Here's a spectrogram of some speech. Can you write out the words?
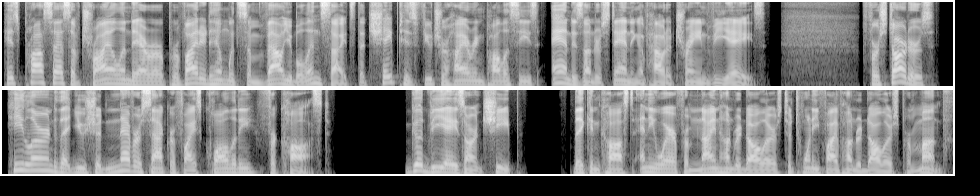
his process of trial and error provided him with some valuable insights that shaped his future hiring policies and his understanding of how to train VAs. For starters, he learned that you should never sacrifice quality for cost. Good VAs aren't cheap. They can cost anywhere from $900 to $2,500 per month,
